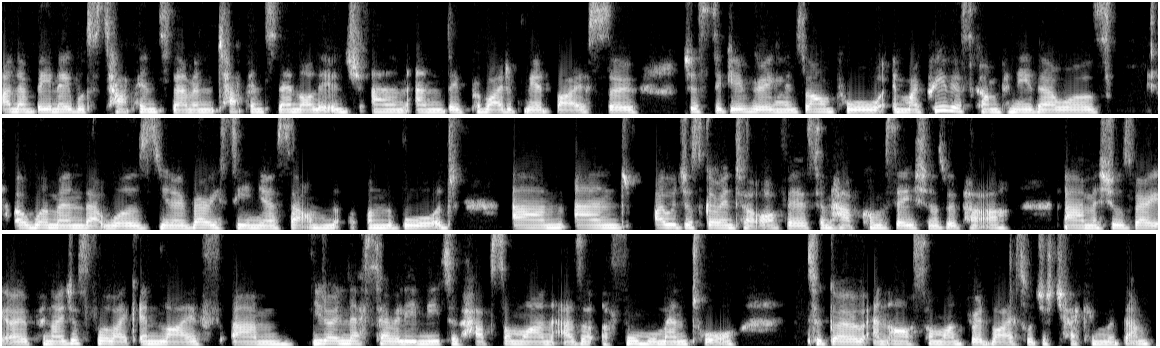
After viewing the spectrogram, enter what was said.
and I've been able to tap into them and tap into their knowledge, and and they've provided me advice. So just to give you an example, in my previous company, there was a woman that was, you know, very senior, sat on on the board, um, and I would just go into her office and have conversations with her. Um, and she was very open. I just feel like in life, um, you don't necessarily need to have someone as a, a formal mentor to go and ask someone for advice or just check in with them.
